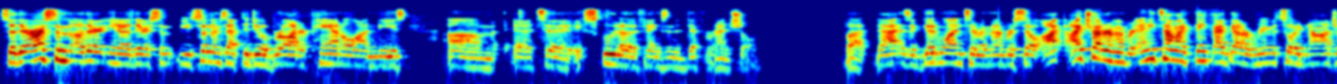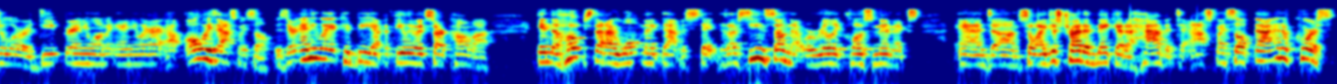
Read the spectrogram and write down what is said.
So there are some other, you know, there's some you sometimes have to do a broader panel on these um, uh, to exclude other things in the differential. But that is a good one to remember. So I, I try to remember anytime I think I've got a rheumatoid nodule or a deep granuloma annulare, I always ask myself, is there any way it could be epithelioid sarcoma in the hopes that I won't make that mistake? Because I've seen some that were really close mimics. And um, so I just try to make it a habit to ask myself that. And of course,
